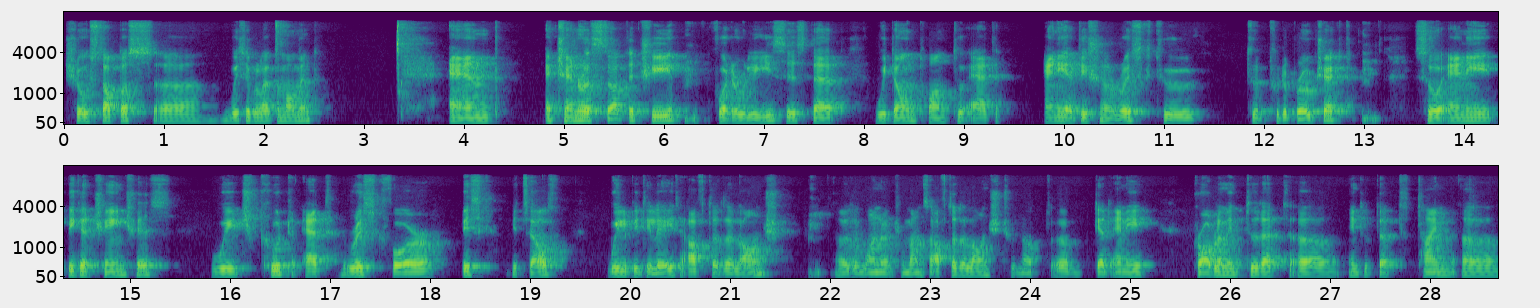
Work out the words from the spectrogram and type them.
showstoppers uh, visible at the moment and a general strategy for the release is that we don't want to add any additional risk to, to, to the project. So any bigger changes which could add risk for Bisq itself will be delayed after the launch, or the one or two months after the launch to not um, get any problem into that uh, into that time uh,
